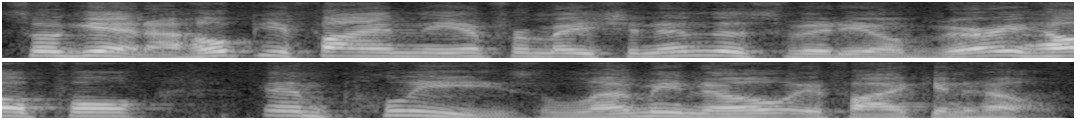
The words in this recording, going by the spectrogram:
So again, I hope you find the information in this video very helpful and please let me know if I can help.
